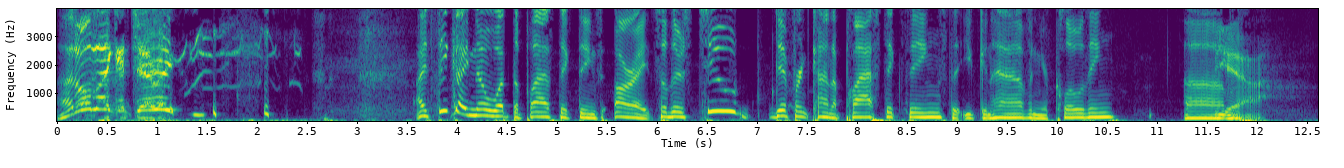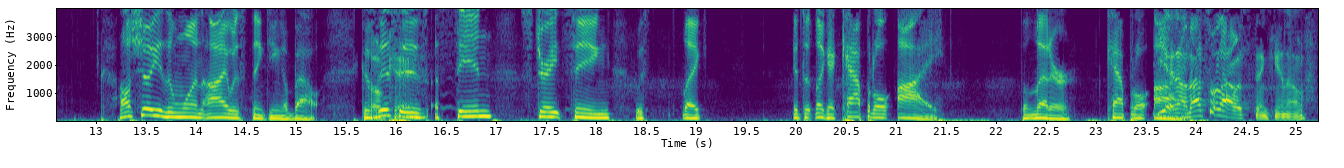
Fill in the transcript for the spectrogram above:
I don't like it, Jerry. I think I know what the plastic things. All right, so there's two different kind of plastic things that you can have in your clothing. Um, yeah. I'll show you the one I was thinking about because this is a thin, straight thing with like it's a, like a capital I, the letter capital I. Yeah, no, that's what I was thinking of.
